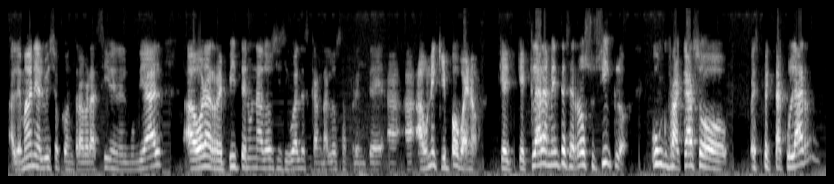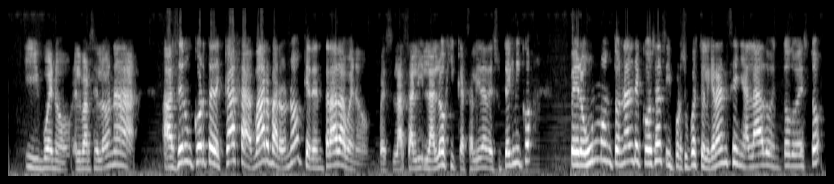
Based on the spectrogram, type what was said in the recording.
Alemania lo hizo contra Brasil en el Mundial, ahora repiten una dosis igual de escandalosa frente a, un equipo, bueno, que, que claramente cerró su ciclo. Un fracaso espectacular y bueno, el Barcelona hacer un corte de caja bárbaro, ¿no? Que de entrada, bueno, pues la, la lógica salida de su técnico, pero un montonal de cosas y por supuesto el gran señalado en todo esto,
